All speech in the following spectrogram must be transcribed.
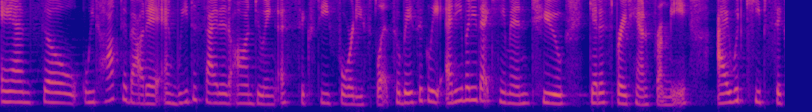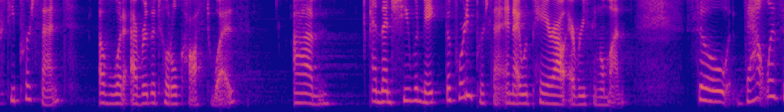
And so we talked about it and we decided on doing a 60 40 split. So basically, anybody that came in to get a spray tan from me, I would keep 60% of whatever the total cost was. Um, and then she would make the 40% and I would pay her out every single month. So that was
